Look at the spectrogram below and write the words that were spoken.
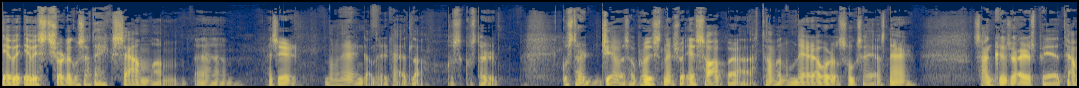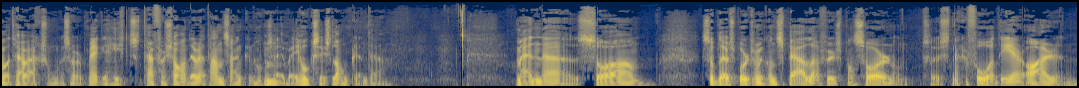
jeg, jeg visste selv hvordan at jeg hekk sammen eh, jeg ser nomineringene det et eller annet, hvordan Gustav Jevas av Prøysner, så jeg sa bare at han var nomineret over, og så sa jeg sånn her, sankren så RSP, det var akkurat som en sort mega hit, så derfor sa han det var at han sankren, jeg husker ikke langere enn det. Men uh, så så blev jag spurt om jag kunde spela för sponsoren Så jag snackade få det är åren.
